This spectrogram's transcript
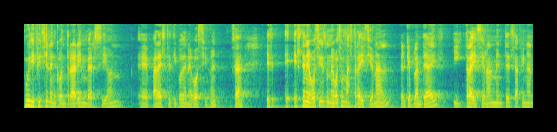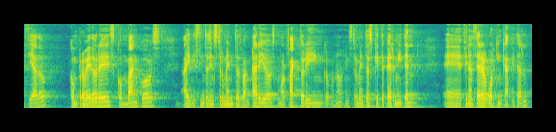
Es muy difícil encontrar inversión eh, para este tipo de negocio. ¿eh? O sea, es- e- este negocio es un negocio más tradicional, el que planteáis, y tradicionalmente se ha financiado con proveedores, con bancos. Hay distintos instrumentos bancarios, como el factoring, como, ¿no? instrumentos que te permiten eh, financiar el working capital.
